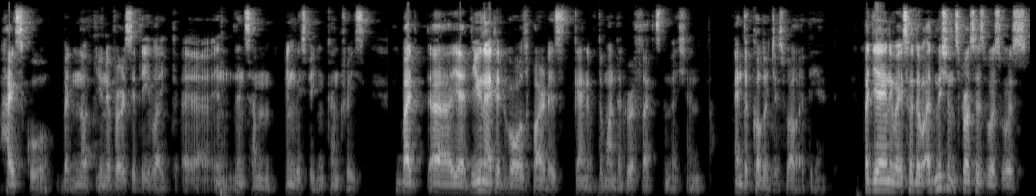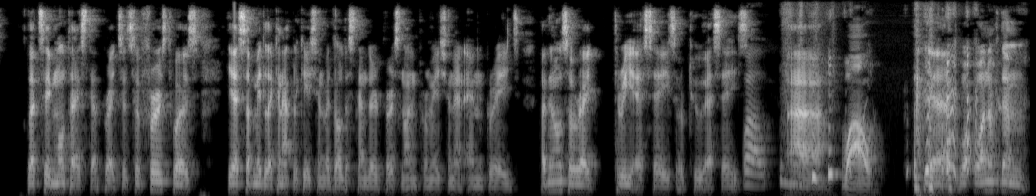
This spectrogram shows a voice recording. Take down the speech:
high school, but not university like uh, in, in some English speaking countries. But uh, yeah, the United World part is kind of the one that reflects the mission and the college as well at the end. But yeah, anyway, so the admissions process was, was let's say multi-step, right? So, so first was, yeah, submit like an application with all the standard personal information and, and grades, but then also write three essays or two essays. Wow. Uh, Wow. yeah, w- one of them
